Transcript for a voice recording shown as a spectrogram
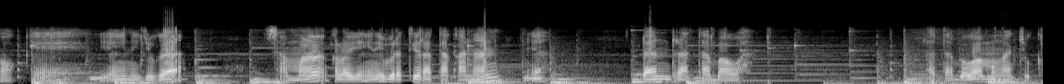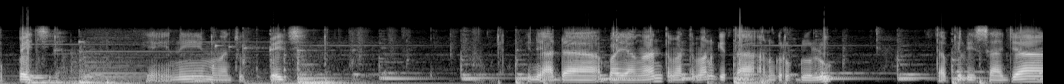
Oke yang ini juga sama kalau yang ini berarti rata kanan ya. Dan rata bawah. Rata bawah mengacu ke page ya. Ya ini mengacu ke page. Ini ada bayangan teman-teman kita ungroup dulu. Kita pilih saja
